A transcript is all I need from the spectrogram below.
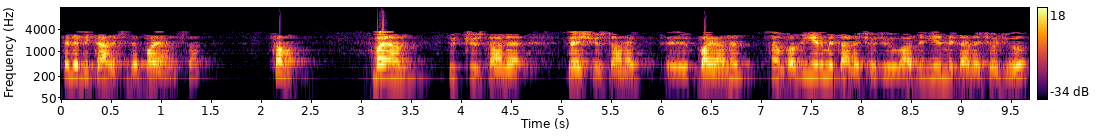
Hele bir tanesi de bayansa tamam. Bayan 300 tane 500 tane e, bayanın en fazla 20 tane çocuğu vardır. 20 tane çocuğu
